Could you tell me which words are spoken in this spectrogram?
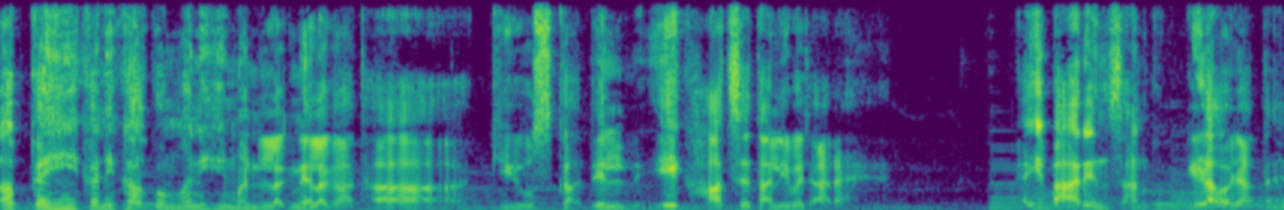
अब कहीं कनिका को मन ही मन लगने लगा था कि उसका दिल एक हाथ से ताली बजा रहा है। कई बार इंसान को कीड़ा हो जाता है।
